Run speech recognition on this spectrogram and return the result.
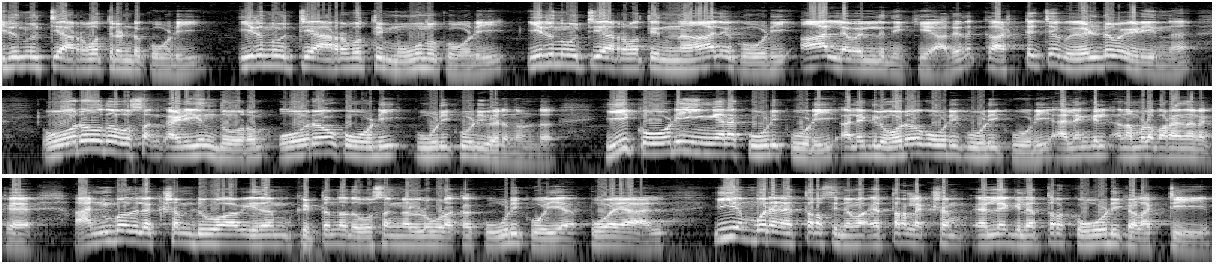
ഇരുന്നൂറ്റി അറുപത്തിരണ്ട് കോടി ഇരുന്നൂറ്റി അറുപത്തി മൂന്ന് കോടി ഇരുന്നൂറ്റി അറുപത്തി നാല് കോടി ആ ലെവലിൽ നിൽക്കുക. അതായത് കഷ്ടിച്ച് വേൾഡ് വൈഡിൽ നിന്ന് ഓരോ ദിവസം കഴിയും തോറും ഓരോ കോടി കൂടിക്കൂടി വരുന്നുണ്ട്. ഈ കോടി ഇങ്ങനെ കൂടിക്കൂടി അല്ലെങ്കിൽ ഓരോ കോടി കൂടിക്കൂടി അല്ലെങ്കിൽ നമ്മൾ പറയുന്ന കണക്ക് അൻപത് ലക്ഷം രൂപ വീതം കിട്ടുന്ന ദിവസങ്ങളിലൂടെയൊക്കെ കൂടിക്കൂടി പോയാൽ ഈ എമ്പുരാൻ എത്ര സിനിമ എത്ര ലക്ഷം അല്ലെങ്കിൽ എത്ര കോടി കളക്ട് ചെയ്യും?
